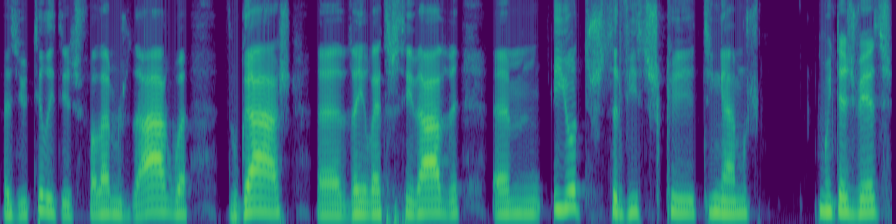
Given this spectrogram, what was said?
as utilities? Falamos da água, do gás, ah, da eletricidade hum, e outros serviços que tínhamos. Muitas vezes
